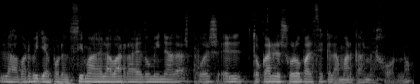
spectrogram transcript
la barbilla por encima de la barra de dominadas, pues el tocar el suelo parece que la marcas mejor, ¿no?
